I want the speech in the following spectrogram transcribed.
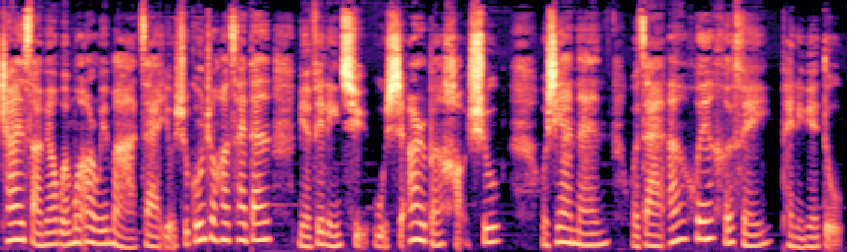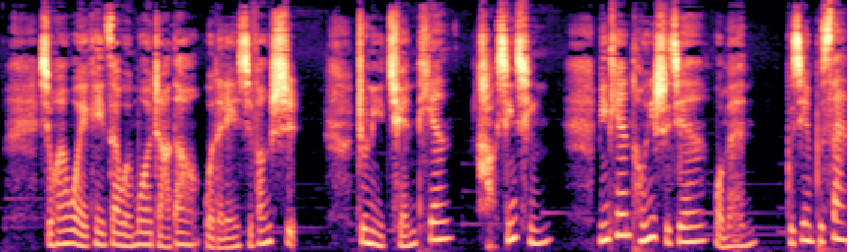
长按扫描文末二维码，在有书公众号菜单免费领取五十二本好书。我是亚楠，我在安徽合肥陪你阅读。喜欢我也可以在文末找到我的联系方式。祝你全天好心情，明天同一时间我们不见不散。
